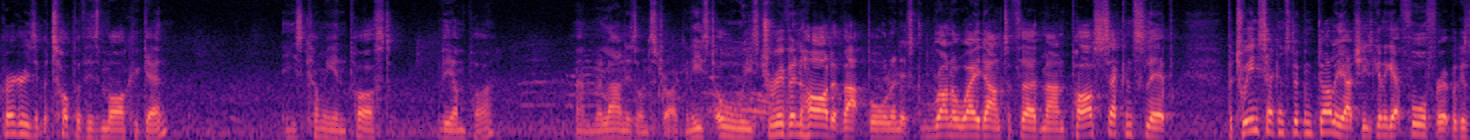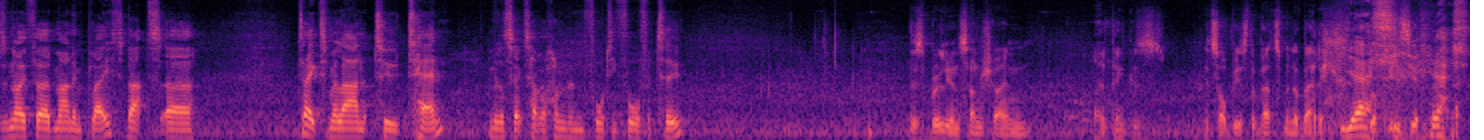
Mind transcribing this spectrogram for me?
Gregory's at the top of his mark again. He's coming in past the umpire, and Malan is on strike. And he's oh, he's driven hard at that ball, and it's run away down to third man, past second slip, between second slip and gully. Actually, he's going to get four for it because there's no third man in place. That uh, takes Malan to 10. Middlesex have 144 for two. This brilliant sunshine, I think, is it's obvious the batsmen are batting. Yes, yes.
